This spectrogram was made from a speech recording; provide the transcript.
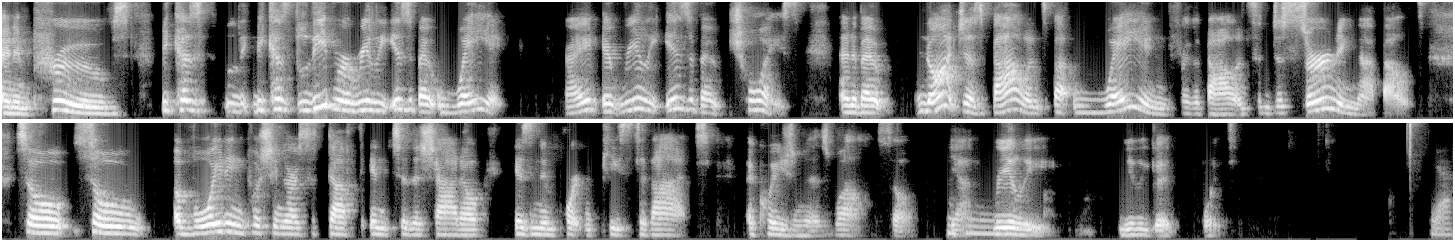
and improves because because libra really is about weighing right? It really is about choice and about not just balance but weighing for the balance and discerning that balance. So so avoiding pushing our stuff into the shadow is an important piece to that equation as well. So yeah mm-hmm. really really good point yeah.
